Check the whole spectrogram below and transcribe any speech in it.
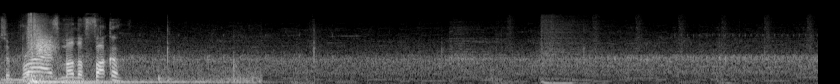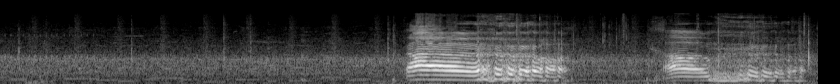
Surprise, motherfucker. Ah. um.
